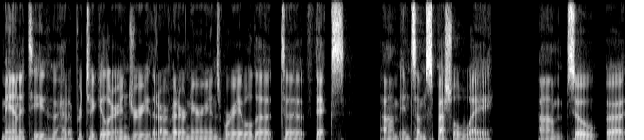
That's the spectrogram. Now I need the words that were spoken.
manatee who had a particular injury that our veterinarians were able to to fix um, in some special way. Um, so, uh,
